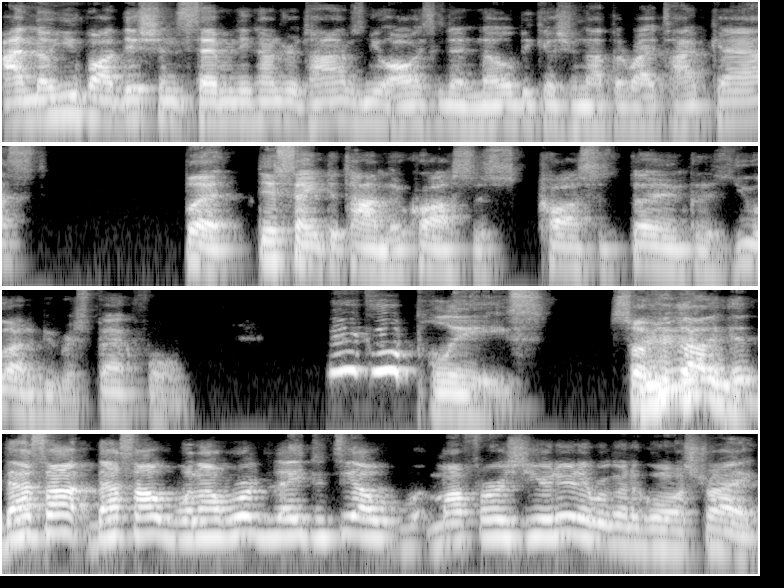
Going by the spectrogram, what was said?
I know you've auditioned seventeen hundred times and you always gonna know because you're not the right typecast. But this ain't the time to cross this cross this thing because you got to be respectful. Nigga, please. So you got that's how that's how when I worked at the agency, I, my first year there, they were gonna go on strike.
